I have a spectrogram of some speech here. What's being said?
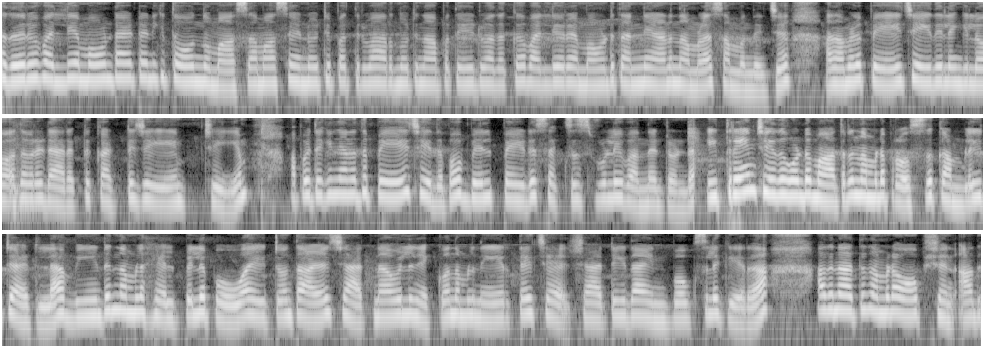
അതൊരു വലിയ എമൗണ്ട് ആയിട്ട് എനിക്ക് തോന്നുന്നു. മാസം എണ്ണൂറ്റി പത്ത് രൂപ അറുന്നൂറ്റി നാൽപ്പത്തേഴ് രൂപ അതൊക്കെ വലിയൊരു എമൗണ്ട് തന്നെയാണ് നമ്മളെ സംബന്ധിച്ച്. അത് നമ്മൾ പേ ചെയ്തില്ലെങ്കിലോ അത് അവർ ഡയറക്റ്റ് കട്ട് ചെയ്യുകയും ചെയ്യും. അപ്പോഴത്തേക്കും ഞാനത് പേ ചെയ്തപ്പോൾ ബിൽ പെയ്ഡ് സക്സസ്ഫുള്ളി വന്നിട്ടുണ്ട്. ഇത്രയും ചെയ്തുകൊണ്ട് മാത്രം നമ്മുടെ പ്രോസസ്സ് കംപ്ലീറ്റ് ആയിട്ടില്ല. വീണ്ടും നമ്മൾ ഹെൽപ്പിൽ പോവുക. ഏറ്റവും താഴെ ചാറ്റ് നാവിൽ നിൽക്കുക. നമ്മൾ നേരത്തെ ചാറ്റ് ചെയ്ത ഇൻബോക്സിൽ കയറുക അതിനകത്ത് നമ്മുടെ ഓപ്ഷൻ അത്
